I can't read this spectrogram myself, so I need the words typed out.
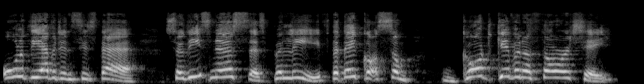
All of the evidence is there. So these nurses believe that they've got some God given authority,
